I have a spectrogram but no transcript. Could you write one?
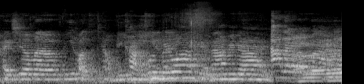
ให้เชื่อมั่นว่าพี่เขาจะทำให้ดีขาดทุนไม่ว่าเสียหน้าไม่ได้ อะไรประมาณนั้นเอ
